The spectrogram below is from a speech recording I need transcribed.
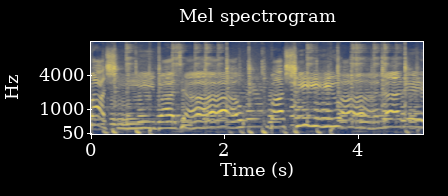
বাসি বাজাও বাসিওয়ালা রে।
